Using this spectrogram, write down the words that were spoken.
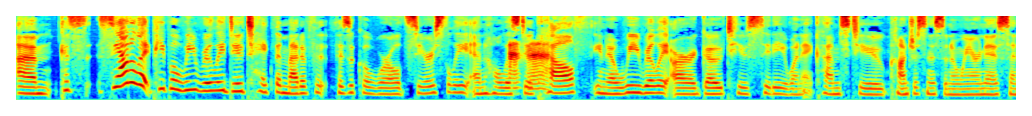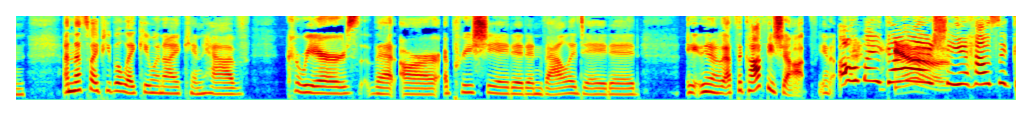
because Seattleite people, we really do take the metaphysical world seriously and holistic health. You know, we really are a go-to city when it comes to consciousness and awareness, and and that's why people like you and I can have careers that are appreciated and validated. You know, at the coffee shop. You know, oh my gosh, how's it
